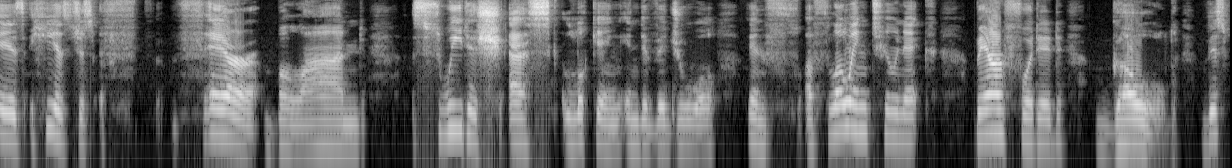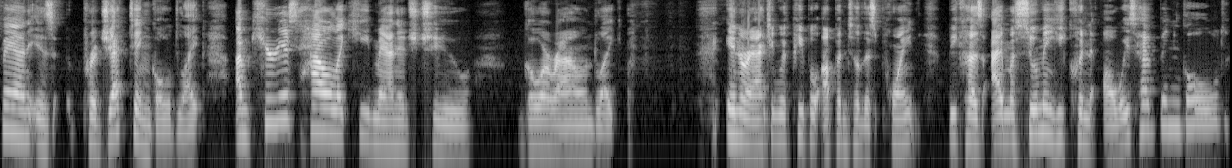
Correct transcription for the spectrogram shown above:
is he is just f- fair, blonde, Swedish esque looking individual in f- a flowing tunic, barefooted, gold. This man is projecting gold light. I'm curious how like he managed to go around like interacting with people up until this point because I'm assuming he couldn't always have been gold.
